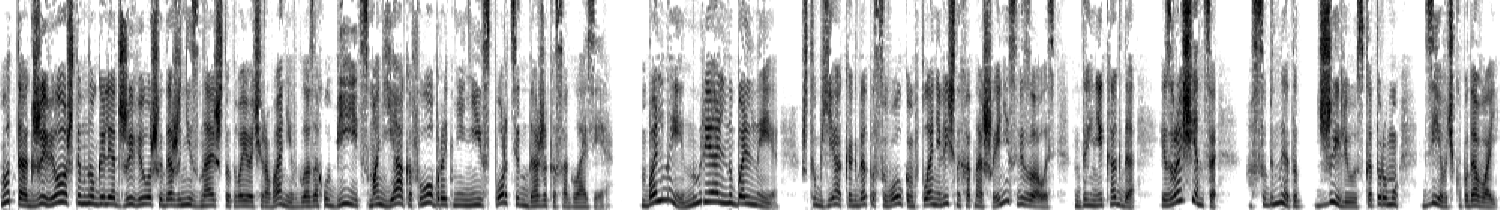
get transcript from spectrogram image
Вот так живешь ты много лет, живешь и даже не знаешь, что твое очарование в глазах убийц, маньяков и оборотней не испортит даже косоглазие. Больные, ну реально больные. Чтоб я когда-то с волком в плане личных отношений связалась, да и никогда. Извращенца, особенно этот Джилиус, которому девочку подавай.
